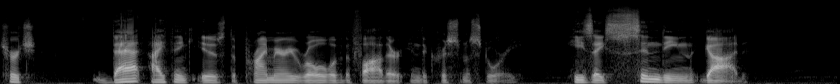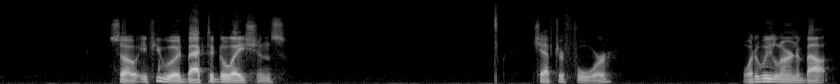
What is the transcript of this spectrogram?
Church, that I think is the primary role of the Father in the Christmas story. He's a sending God. So, if you would, back to Galatians chapter 4. What do we learn about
